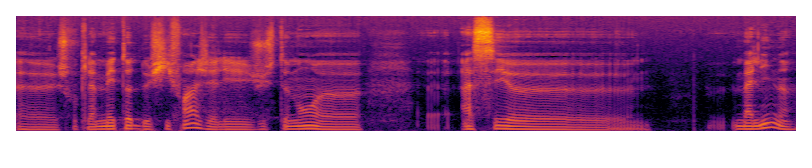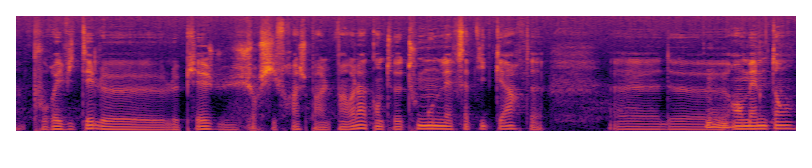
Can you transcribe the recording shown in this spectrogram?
euh, je trouve que la méthode de chiffrage, elle est justement euh, assez euh, maligne pour éviter le, piège du surchiffrage. Par, enfin voilà, quand tout le monde lève sa petite carte de, mmh. en même temps,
